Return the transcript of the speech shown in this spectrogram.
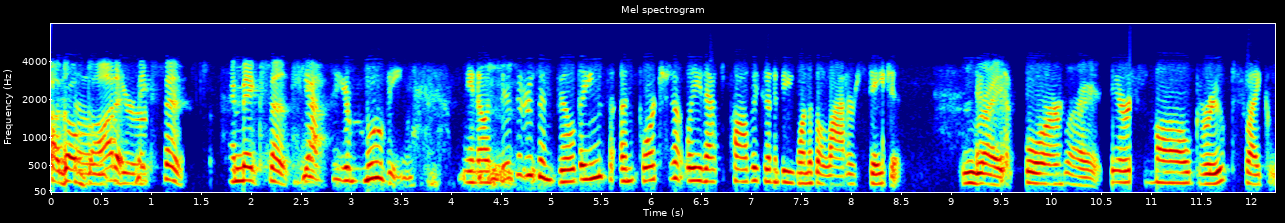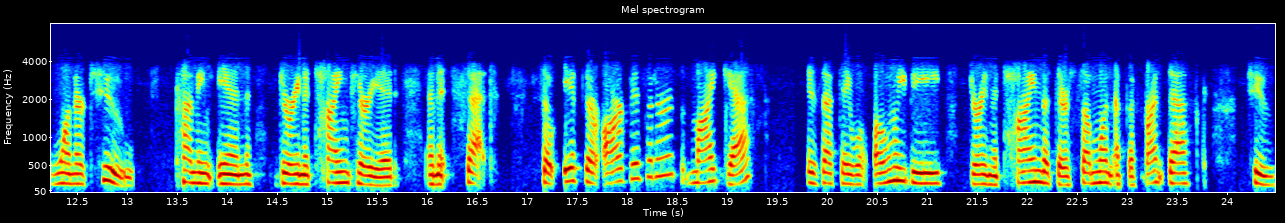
Oh, so got it. Makes sense. It makes sense. Yeah, yeah, so you're moving. You know, mm. and visitors in buildings, unfortunately, that's probably going to be one of the latter stages. Right. Except for right. very small groups, like one or two, coming in during a time period, and it's set. So if there are visitors, my guess is that they will only be during the time that there's someone at the front desk to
